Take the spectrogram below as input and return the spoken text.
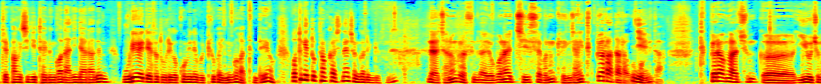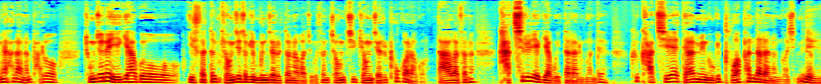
이제 방식이 되는 건 아니냐라는 우려에 대해서도 우리가 고민해 볼 필요가 있는 것 같은데요. 어떻게 또 평가하시나요, 정관영 교수님? 네, 저는 그렇습니다. 이번에 G7은 굉장히 특별하다라고 예. 봅니다. 특별한 가중 그 이유 중에 하나는 바로 종전에 얘기하고 있었던 경제적인 문제를 떠나가지고선 정치 경제를 포괄하고 나아가서는 가치를 얘기하고 있다라는 건데 그 가치에 대한민국이 부합한다라는 것입니다. 네.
